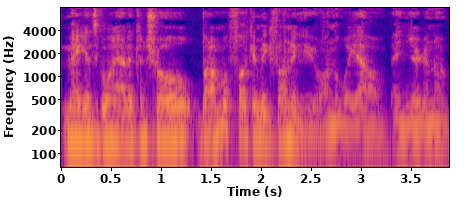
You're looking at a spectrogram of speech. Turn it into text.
Megan's going out of control, but I'm gonna fucking make fun of you on the way out, and you're gonna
